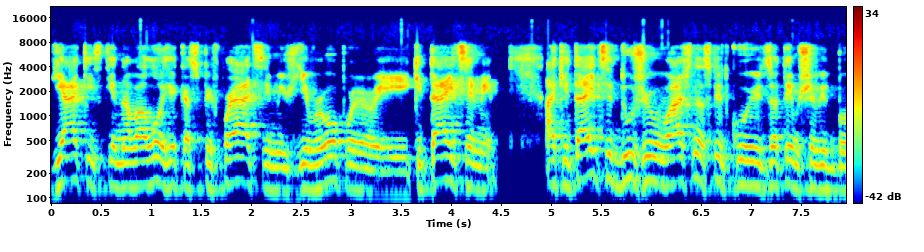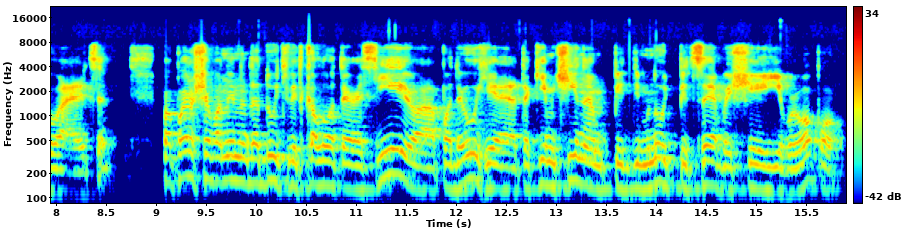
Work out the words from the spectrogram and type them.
якість і нова логіка співпраці між Європою і китайцями. А китайці дуже уважно слідкують за тим, що відбувається. По-перше, вони не дадуть відколоти Росію. А по-друге, таким чином підмнуть під себе ще й Європу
